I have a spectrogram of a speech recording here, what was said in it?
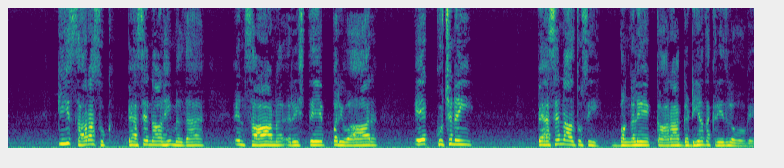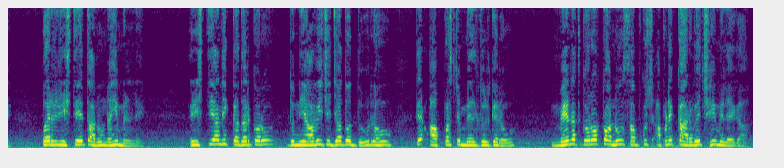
ਕੀ ਸਾਰਾ ਸੁੱਖ ਪੈਸੇ ਨਾਲ ਹੀ ਮਿਲਦਾ ਹੈ? ਇਨਸਾਨ, ਰਿਸ਼ਤੇ, ਪਰਿਵਾਰ, ਇਹ ਕੁਝ ਨਹੀਂ। ਪੈਸੇ ਨਾਲ ਤੁਸੀਂ ਬੰਗਲੇ, ਕਾਰਾਂ, ਗੱਡੀਆਂ ਤਾਂ ਖਰੀਦ ਲਵੋਗੇ, ਪਰ ਰਿਸ਼ਤੇ ਤੁਹਾਨੂੰ ਨਹੀਂ ਮਿਲਣੇ। ਰਿਸ਼ਤਿਆਂ ਦੀ ਕਦਰ ਕਰੋ, ਦੁਨਿਆਵੀ ਚੀਜ਼ਾਂ ਤੋਂ ਦੂਰ ਰਹੋ ਤੇ ਆਪਸ 'ਚ ਮਿਲ ਜੁਲ ਕੇ ਰਹੋ। ਮਿਹਨਤ ਕਰੋ, ਤੁਹਾਨੂੰ ਸਭ ਕੁਝ ਆਪਣੇ ਘਰ ਵਿੱਚ ਹੀ ਮਿਲੇਗਾ।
